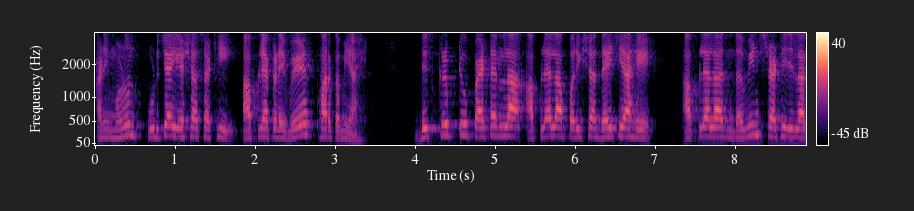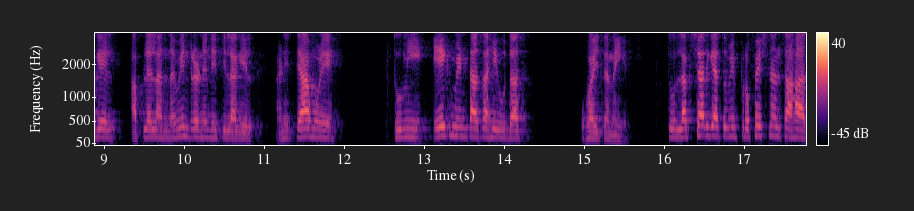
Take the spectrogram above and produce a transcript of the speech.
आणि म्हणून पुढच्या यशासाठी आपल्याकडे वेळ फार कमी आहे. डिस्क्रिप्टिव्ह पॅटर्नला आपल्याला परीक्षा द्यायची आहे. आपल्याला नवीन स्ट्रॅटेजी लागेल. आपल्याला नवीन रणनीती लागेल. आणि त्यामुळे तुम्ही एक मिनिटाचाही उदास व्हायचा नाही तू लक्षात घ्या तुम्ही प्रोफेशनल्स आहात.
